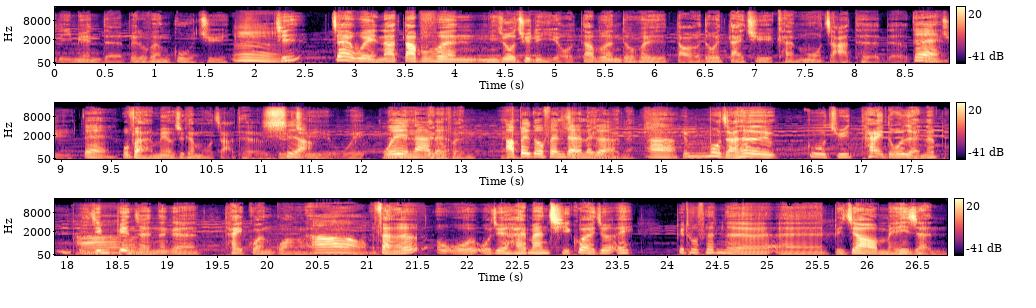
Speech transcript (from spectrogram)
里面的贝多芬故居。嗯，其实。在维也纳，大部分你如果去旅游，大部分都会导游都会带去看莫扎特的故居。对，我反而没有去看莫扎特，是啊，去维维也纳的贝多芬啊，贝多芬的那个，嗯，因为莫扎特故居太多人，那已经变成那个太观光了哦。反而我我觉得还蛮奇怪，就哎，贝多芬的呃比较没人。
